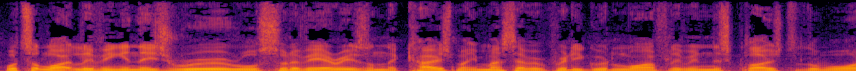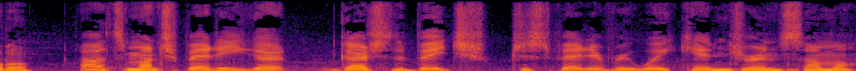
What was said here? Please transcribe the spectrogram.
what's it like living in these rural sort of areas on the coast, mate? You must have a pretty good life living this close to the water. Uh, it's much better. You go go to the beach just about every weekend during summer.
